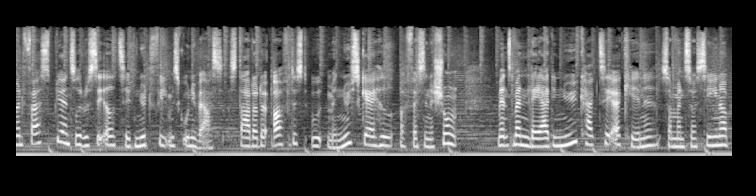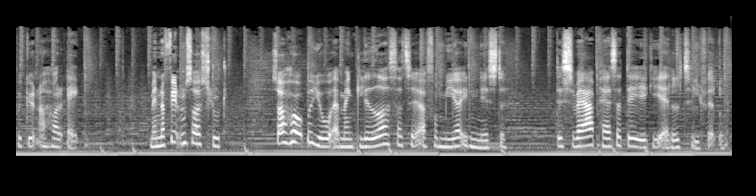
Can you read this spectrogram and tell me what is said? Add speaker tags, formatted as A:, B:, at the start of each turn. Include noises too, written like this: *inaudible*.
A: man først bliver introduceret til et nyt filmisk univers, starter det oftest ud med nysgerrighed og fascination, mens man lærer de nye karakterer at kende, som man så senere begynder at holde af. Men når filmen så er slut, så er håbet jo, at man glæder sig til at få mere i den næste. Desværre passer det ikke i alle tilfælde.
